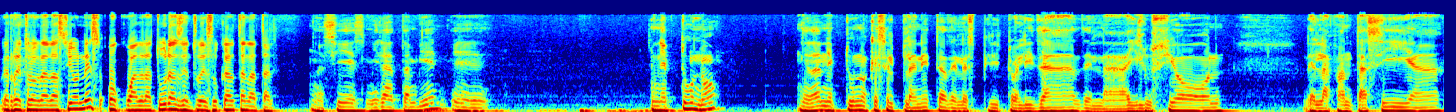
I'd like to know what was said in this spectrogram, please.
retrogradaciones o cuadraturas dentro de su carta natal. Así es, mira, también Neptuno, da Neptuno que es el planeta de la espiritualidad, de la ilusión, de la fantasía,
